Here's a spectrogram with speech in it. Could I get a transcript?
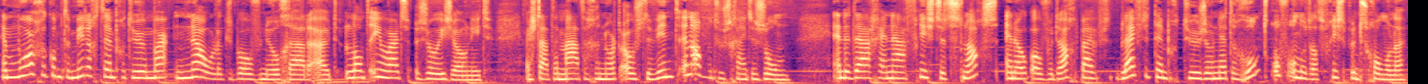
En morgen komt de middagtemperatuur maar nauwelijks boven 0 graden uit. Landinwaarts sowieso niet. Er staat een matige noordoostenwind en af en toe schijnt de zon. En de dagen erna vriest het s'nachts en ook overdag blijft de temperatuur zo net rond of onder dat vriespunt schommelen.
